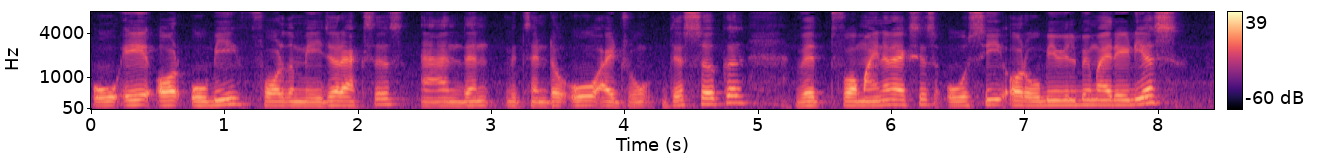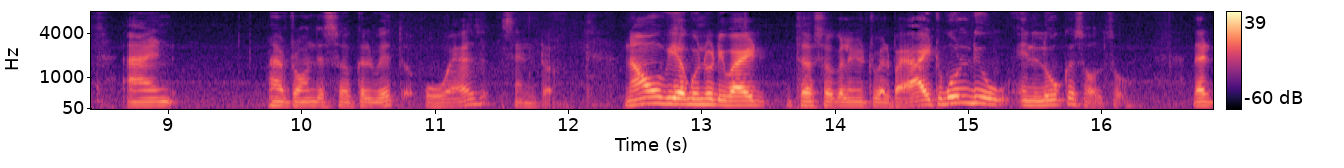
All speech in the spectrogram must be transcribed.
oa or ob for the major axis. And then with center o i drew this circle. With for minor axis oc or ob will be my radius. And i have drawn this circle with o as center. Now we are going to divide the circle into 12 pi. I told you in locus also that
